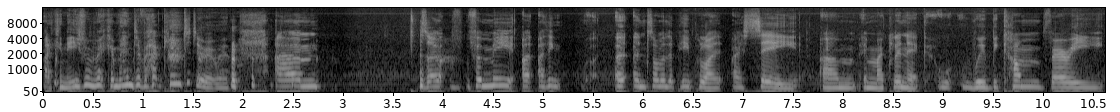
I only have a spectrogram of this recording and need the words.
I can even recommend a vacuum to do it with. Um, so for me, I, I think, uh, and some of the people I, I see um, in my clinic, we become very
